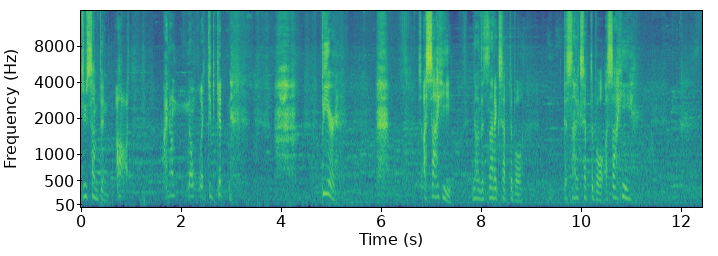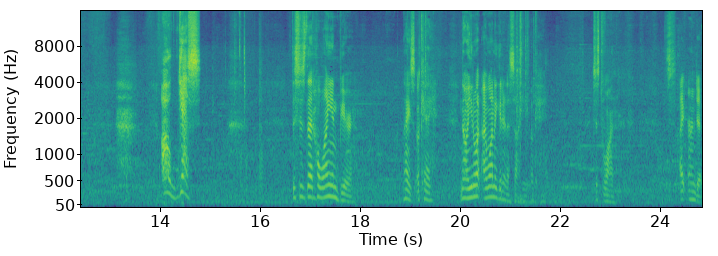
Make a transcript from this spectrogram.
do something. Oh, I don't know what to get. Beer. Asahi. No, that's not acceptable. That's not acceptable. Asahi. Oh, yes! This is that Hawaiian beer. Nice, okay. No, you know what? I want to get an Asahi. Okay. Just one. I earned it.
